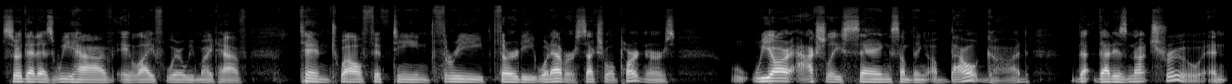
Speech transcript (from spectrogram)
so that as we have a life where we might have 10, 12, 15, 3, 30, whatever sexual partners, we are actually saying something about God that, that is not true and,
